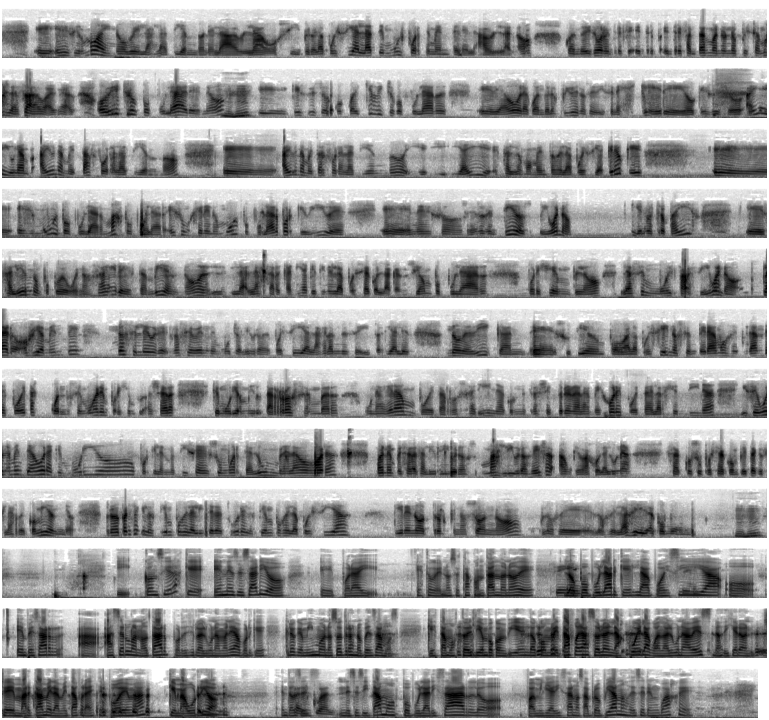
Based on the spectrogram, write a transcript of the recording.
eh, es decir, no hay novelas latiendo en el habla, o sí, pero la poesía late muy fuertemente en el habla, ¿no? Cuando dice, bueno, entre, entre, entre fantasmas no nos pisamos las sábanas, o dichos populares, ¿no? y, ¿Qué sé yo? Cualquier dicho popular eh, de ahora, cuando los pibes no se dicen esquere o qué sé yo, ahí hay una, hay una metáfora latiendo, eh, hay una metáfora latiendo y, y, y ahí están los momentos de la poesía. Creo que eh, es muy popular, más popular, es un género muy popular porque vive eh, en, esos, en esos sentidos. Y bueno, y en nuestro país, eh, saliendo un poco de Buenos Aires también, ¿no? La, la, cercanía que tiene la poesía con la canción popular, por ejemplo, le hace muy fácil. Y bueno, claro, obviamente no se, no se venden muchos libros de poesía, las grandes editoriales no dedican eh, su tiempo a la poesía y nos enteramos de grandes poetas cuando se mueren, por ejemplo, ayer que murió Mirta Rosenberg, una gran poeta rosarina con una trayectoria, una de las mejores poetas de la Argentina, y seguramente ahora que murió, porque la noticia de su muerte alumbra la hora, van a empezar a salir libros, más libros de ella, aunque bajo la luna sacó su poesía completa que se las recomiendo. Pero me parece que los tiempos de la literatura y los tiempos de la poesía tienen otros que no son, ¿no? Los de los de la vida común. ¿Y consideras que es necesario eh, por ahí esto que nos estás contando, ¿no? De lo popular que es la poesía o empezar a hacerlo notar, por decirlo de alguna manera, porque creo que mismo nosotros no pensamos que estamos todo el tiempo conviviendo con metáforas solo en la escuela, cuando alguna vez nos dijeron, che, marcame la metáfora de este poema, que me aburrió. Entonces, necesitamos popularizarlo, familiarizarnos, apropiarnos de ese lenguaje.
